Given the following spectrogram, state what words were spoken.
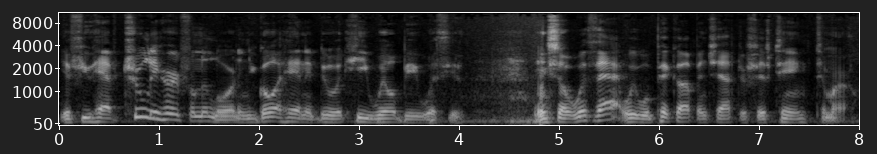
if you have truly heard from the Lord and you go ahead and do it, He will be with you. And so, with that, we will pick up in chapter 15 tomorrow.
